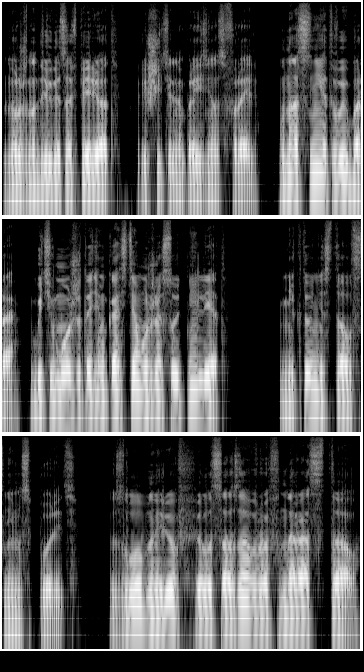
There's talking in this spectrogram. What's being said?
«Нужно двигаться вперед», — решительно произнес Фрель. «У нас нет выбора. Быть может, этим костям уже сотни лет». Никто не стал с ним спорить. Злобный рев филосозавров нарастал.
